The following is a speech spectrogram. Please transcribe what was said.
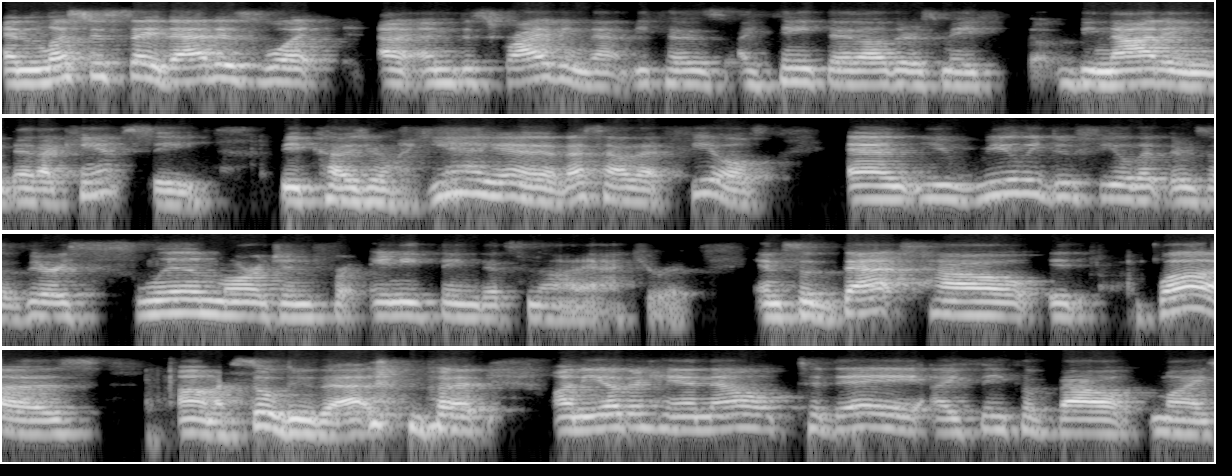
and let's just say that is what I'm describing that because I think that others may be nodding that I can't see because you're like, yeah, yeah, that's how that feels. And you really do feel that there's a very slim margin for anything that's not accurate. And so that's how it was um, I still do that, but on the other hand, now today I think about my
